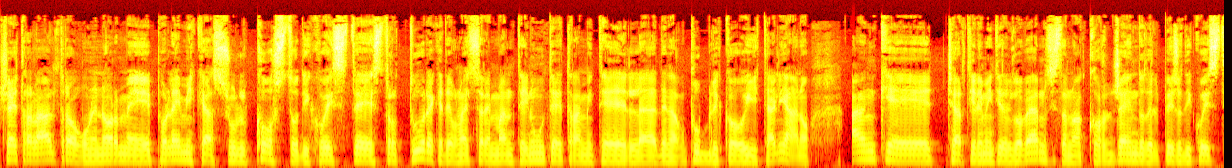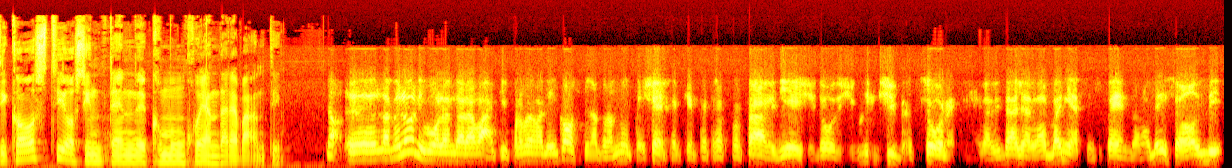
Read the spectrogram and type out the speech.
C'è tra l'altro un'enorme polemica sul costo di queste strutture che devono essere mantenute tramite il denaro pubblico italiano. Anche certi elementi del governo si stanno accorgendo del peso di questi costi o si intende comunque andare avanti? No, eh, la Meloni vuole andare avanti, il problema dei costi naturalmente c'è perché per trasportare 10, 12, 15 persone dall'Italia all'Albania si spendono dei soldi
